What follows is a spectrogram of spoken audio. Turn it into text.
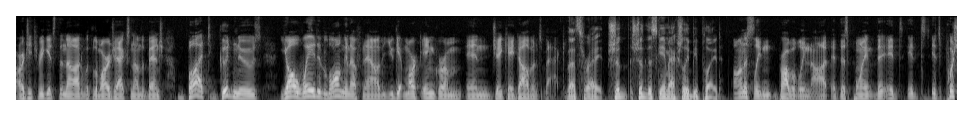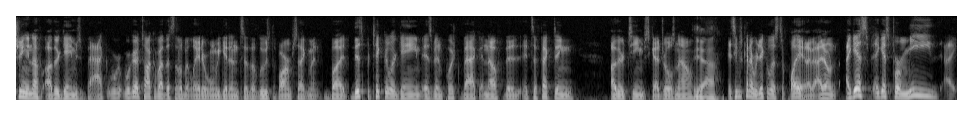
RG3 gets the nod with Lamar Jackson on the bench. But good news, y'all waited long enough now that you get Mark Ingram and J.K. Dobbins back. that's right should should this game actually be played Honestly, probably not at this point. The- It, it's it's pushing enough other games back. We're, we're going to talk about this a little bit later when we get into the lose the farm segment. But this particular game has been pushed back enough that it's affecting other team schedules now. yeah It seems kind of ridiculous to play it. I, I don't. I guess. I guess for me, I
